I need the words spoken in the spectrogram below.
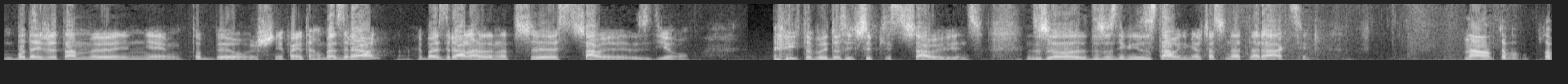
Bodajże tam, y, nie wiem, to był, już nie pamiętam, chyba Ezreal? Chyba Ezreal na, na trzy strzały zdjął. I to były dosyć szybkie strzały, więc dużo, dużo z niego nie zostało, nie miał czasu nawet na reakcję. No, to, to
